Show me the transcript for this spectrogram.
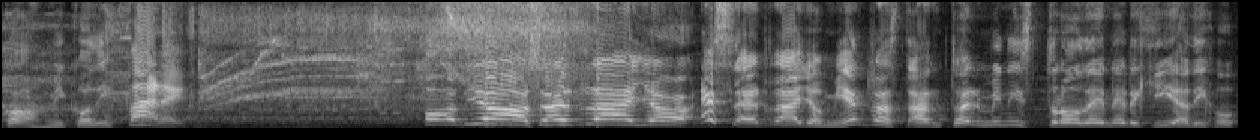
cósmicos. ¡Disparen! ¡Oh Dios, el rayo! ¡Ese rayo! Mientras tanto, el ministro de Energía dijo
